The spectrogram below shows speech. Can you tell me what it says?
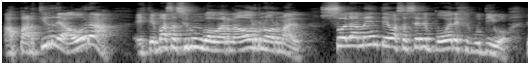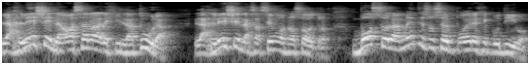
A partir de ahora, este, vas a ser un gobernador normal. Solamente vas a ser el poder ejecutivo. Las leyes las va a hacer la legislatura. Las leyes las hacemos nosotros. Vos solamente sos el poder ejecutivo.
